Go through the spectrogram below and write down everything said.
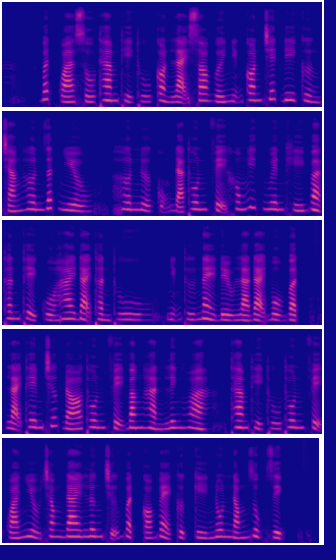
Bất quá số tham thị thú còn lại so với những con chết đi cường tráng hơn rất nhiều. Hơn nữa cũng đã thôn phệ không ít nguyên khí và thân thể của hai đại thần thú. Những thứ này đều là đại bổ vật. Lại thêm trước đó thôn phệ băng hàn linh hòa Tham thị thú thôn phệ quá nhiều trong đai lưng chữ vật có vẻ cực kỳ nôn nóng dục dịch.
